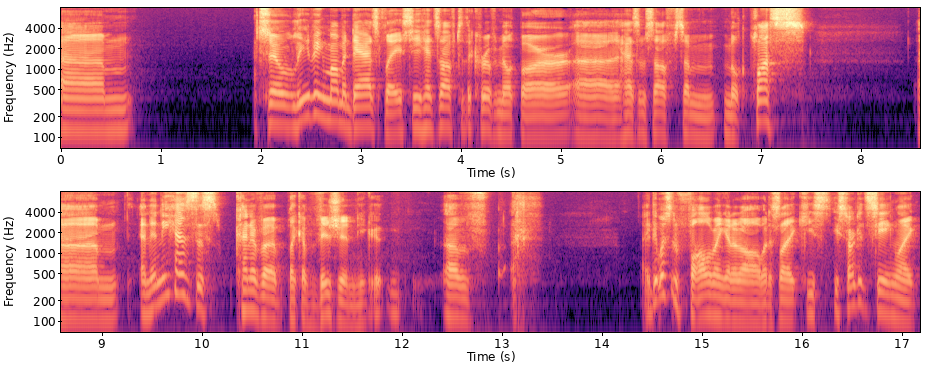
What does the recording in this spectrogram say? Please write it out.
Um. so leaving mom and dad's place, he heads off to the Korova Milk Bar, uh, has himself some Milk Plus, um, and then he has this kind of a like a vision of. I wasn't following it at all, but it's like he's he started seeing like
